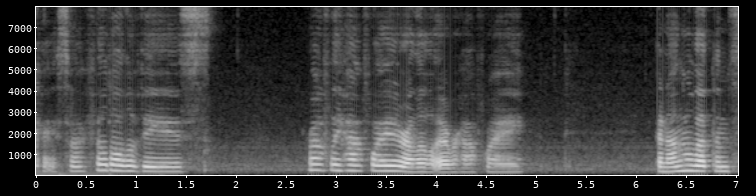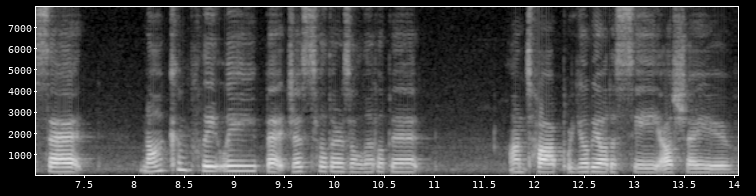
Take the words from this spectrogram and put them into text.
Okay, so I filled all of these roughly halfway or a little over halfway. And I'm going to let them set, not completely, but just till there's a little bit on top where you'll be able to see. I'll show you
